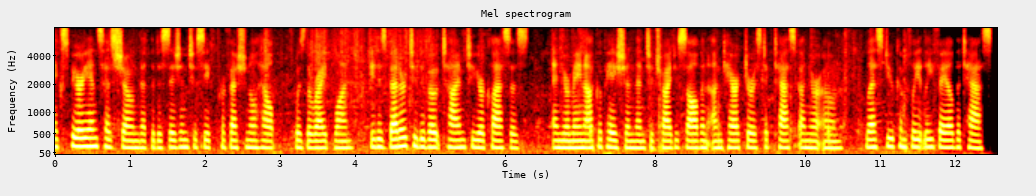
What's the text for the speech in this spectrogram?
Experience has shown that the decision to seek professional help was the right one. It is better to devote time to your classes and your main occupation than to try to solve an uncharacteristic task on your own, lest you completely fail the task.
